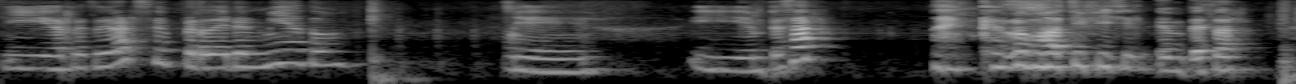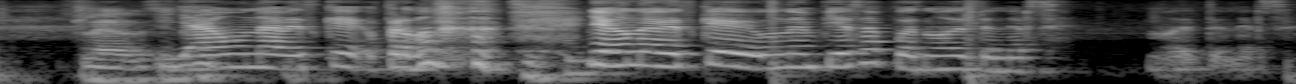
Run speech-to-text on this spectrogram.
y arriesgarse, perder el miedo eh, y empezar, que es lo más difícil, empezar. Claro. Y siento ya que- una vez que, perdón, sí, sí. ya una vez que uno empieza, pues no detenerse, no detenerse.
